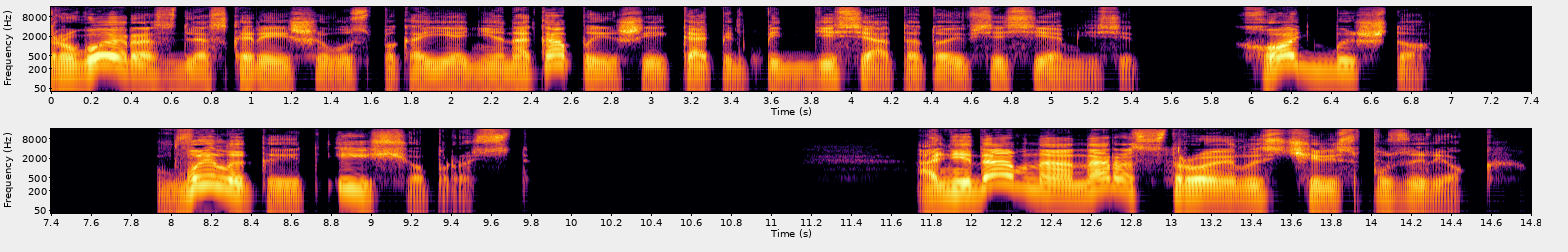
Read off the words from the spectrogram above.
Другой раз для скорейшего успокоения накапаешь ей капель пятьдесят, а то и все семьдесят. Хоть бы что. Вылакает и еще просит. А недавно она расстроилась через пузырек.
